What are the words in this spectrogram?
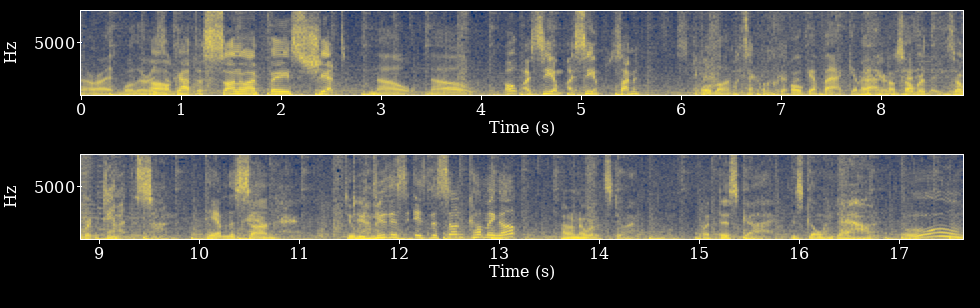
All right. Well, there is. Oh god, the sun on my face. Shit. No, no. Oh, I see him. I see him. Simon. get Hold back. on. One second. Okay. Oh, get back. Get right back. here. He's over there. He's over. Damn it, the sun. Damn the sun. Do Damn we do it. this? Is the sun coming up? I don't know what it's doing, but this guy is going down. Ooh,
